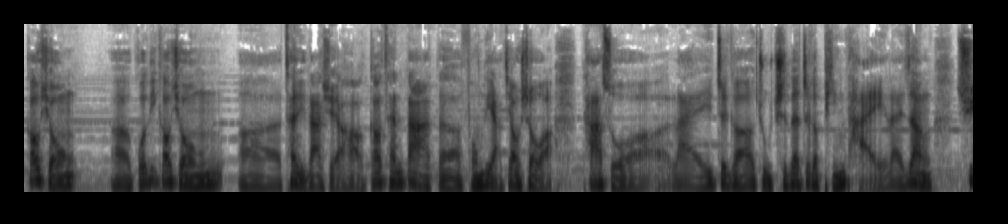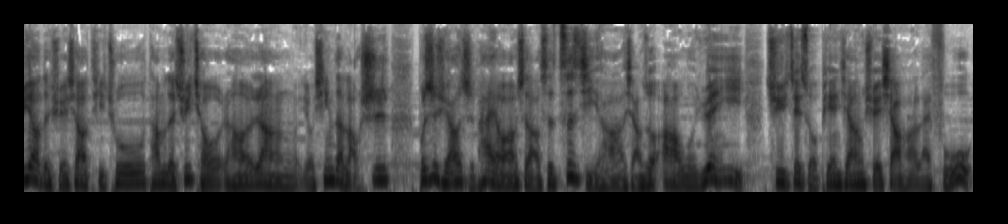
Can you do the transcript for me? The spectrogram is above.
高雄。呃，国立高雄呃参旅大学哈高参大的冯丽雅教授啊，他所来这个主持的这个平台，来让需要的学校提出他们的需求，然后让有新的老师，不是学校指派哦，是老师自己哈想说啊，我愿意去这所偏乡学校哈来服务。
